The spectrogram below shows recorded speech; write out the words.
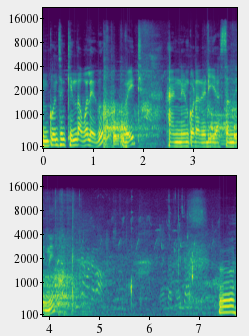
ఇంకొంచెం కింద అవ్వలేదు. వెయిట్ అండ్ నేను కూడా రెడీ చేస్తాను దీన్ని. Uh,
